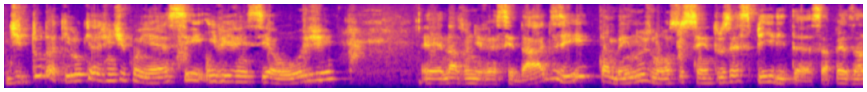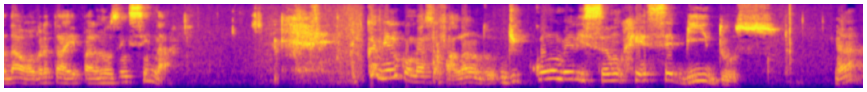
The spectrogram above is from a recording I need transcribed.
de tudo aquilo que a gente conhece e vivencia hoje é, nas universidades e também nos nossos centros espíritas, apesar da obra estar aí para nos ensinar. O Camilo começa falando de como eles são recebidos né,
